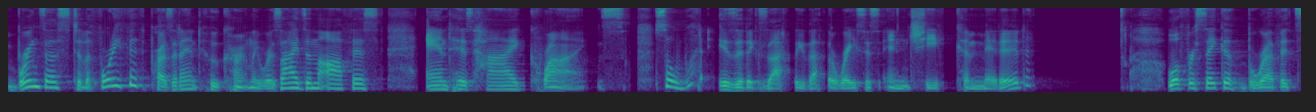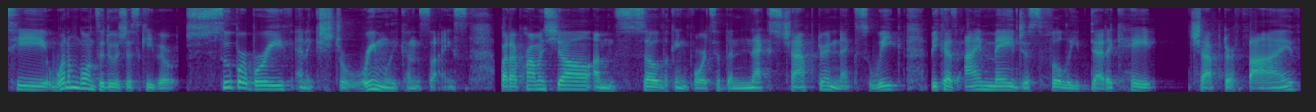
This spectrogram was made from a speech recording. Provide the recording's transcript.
brings us to the 45th president who currently resides in the office and his high crimes. So, what is it exactly that the racist in chief committed? Well, for sake of brevity, what I'm going to do is just keep it super brief and extremely concise. But I promise y'all, I'm so looking forward to the next chapter next week because I may just fully dedicate chapter five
